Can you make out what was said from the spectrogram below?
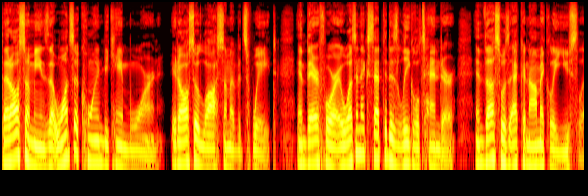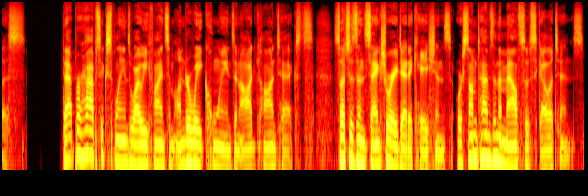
That also means that once a coin became worn, it also lost some of its weight, and therefore it wasn't accepted as legal tender, and thus was economically useless. That perhaps explains why we find some underweight coins in odd contexts, such as in sanctuary dedications or sometimes in the mouths of skeletons.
